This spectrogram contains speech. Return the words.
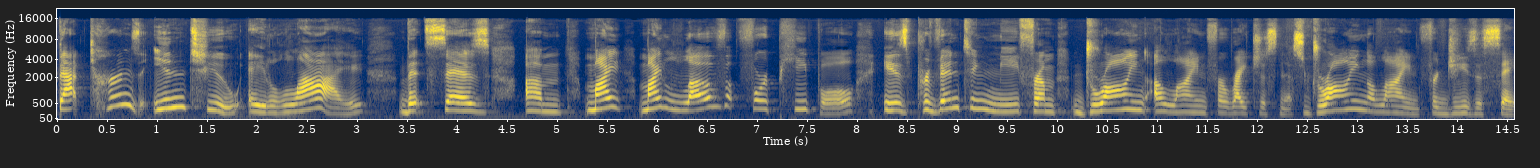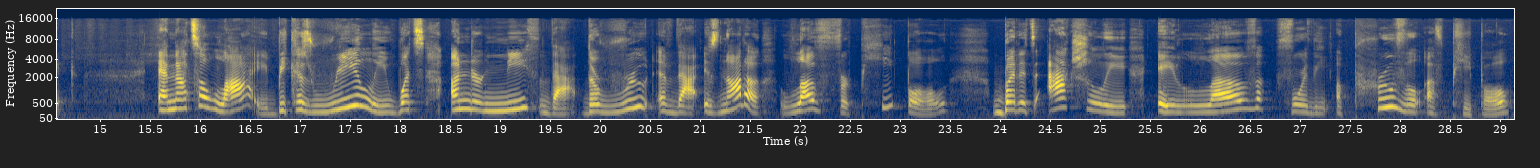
that turns into a lie that says um, my my love for people is preventing me from drawing a line for righteousness, drawing a line for Jesus' sake. And that's a lie because really what's underneath that, the root of that, is not a love for people, but it's actually a love for the approval of people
